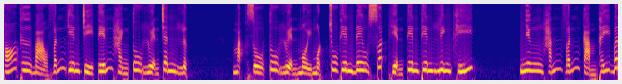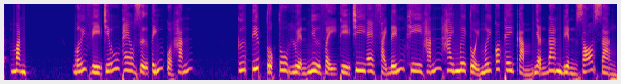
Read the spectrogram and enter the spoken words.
Phó Thư Bảo vẫn kiên trì tiến hành tu luyện chân lực. Mặc dù tu luyện mỗi một chu thiên đều xuất hiện tiên thiên linh khí. Nhưng hắn vẫn cảm thấy bất măn. Bởi vì chiếu theo dự tính của hắn. Cứ tiếp tục tu luyện như vậy thì chi e phải đến khi hắn 20 tuổi mới có thể cảm nhận đan điền rõ ràng.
